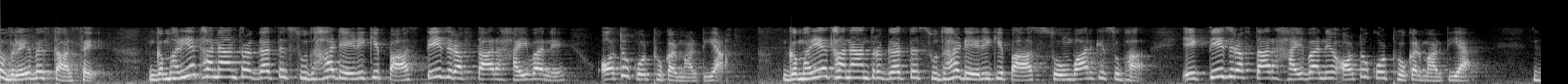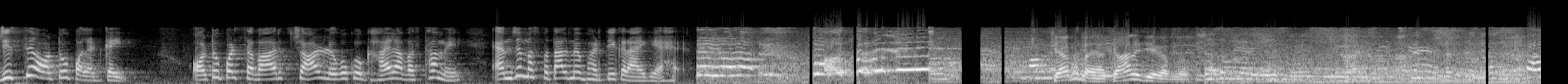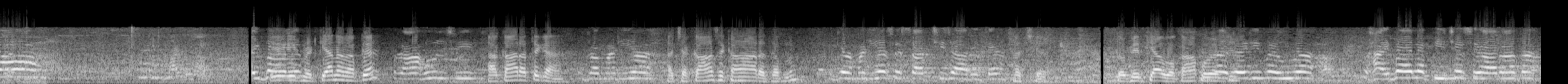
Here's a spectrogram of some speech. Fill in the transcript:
खबरें विस्तार से। गम्हरिया थाना अंतर्गत सुधा डेयरी के पास तेज रफ्तार हाईवा ने ऑटो को ठोकर मार दिया। गम्हरिया थाना अंतर्गत सुधा डेयरी के पास सोमवार की सुबह एक तेज रफ्तार हाईवा ने ऑटो को ठोकर मार दिया, जिससे ऑटो पलट गई। ऑटो पर सवार चार लोगों को घायल अवस्था में एमजेम अस्पताल में भर्ती कराया गया है। क्या बोला है कहाँ लीजिएगा आप लोग? एक मिनट क्या नाम है आपका? राहुल सिंह हाँ कहाँ रहते कहाँ? गमरिया अच्छा कहाँ से कहाँ आ रहे थे आप लोग? गमरिया से साक्षी जा रहे थे। अच्छा तो फिर क्या हुआ? कहाँ पर में हुआ। हाईवा वाला पीछे से आ रहा था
